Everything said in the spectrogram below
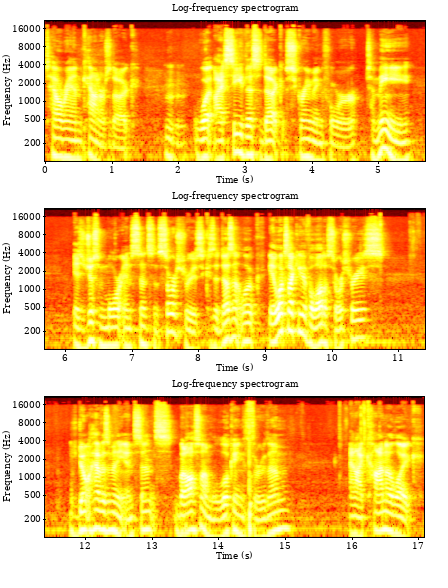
Talrand counters deck. Mm-hmm. What I see this deck screaming for to me is just more instants and sorceries because it doesn't look. It looks like you have a lot of sorceries. You don't have as many instants, but also I'm looking through them, and I kind of like.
